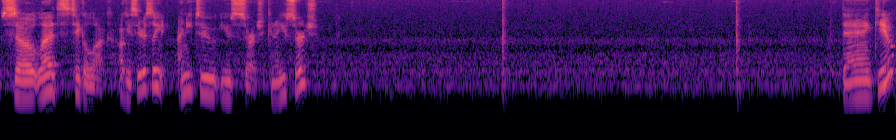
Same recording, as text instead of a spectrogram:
So let's take a look. Okay, seriously, I need to use search. Can I use search? Thank you.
